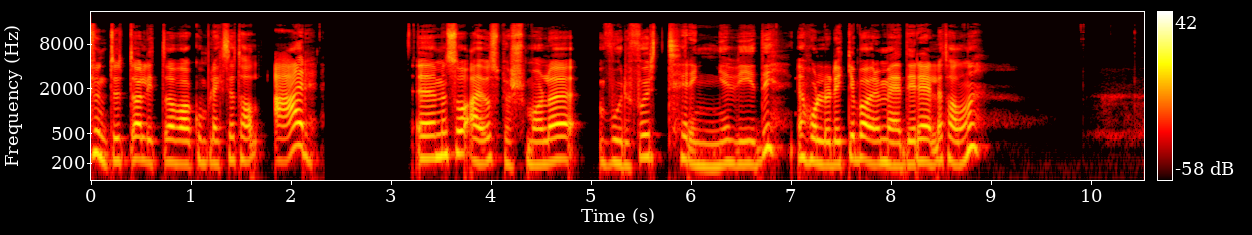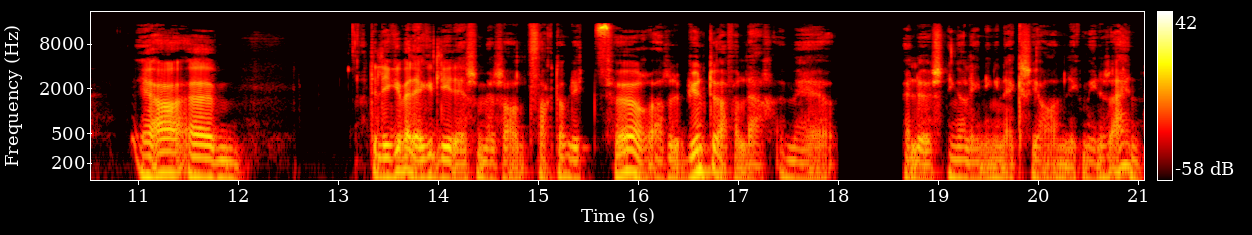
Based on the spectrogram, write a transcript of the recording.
funnet ut av litt av hva komplekse tall er. Eh, men så er jo spørsmålet hvorfor trenger vi de? Holder det ikke bare med de reelle tallene? Ja, ehm, det ligger vel egentlig i det som vi snakket om litt før. altså Det begynte i hvert fall der med, med løsning av ligningen x i annen lik minus 1.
